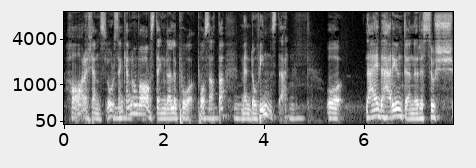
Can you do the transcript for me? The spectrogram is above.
har känslor. Sen kan de vara avstängda eller på, påsatta. Men de finns där. Och nej, det här är ju inte en resurs,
